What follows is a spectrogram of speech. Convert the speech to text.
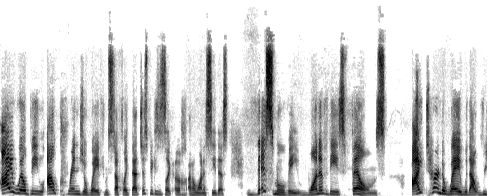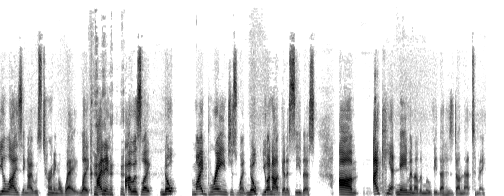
I will be, I'll cringe away from stuff like that just because it's like, ugh, I don't want to see this. This movie, one of these films, I turned away without realizing I was turning away. Like, I didn't, I was like, nope. My brain just went, nope, you're not going to see this. Um, I can't name another movie that has done that to me.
